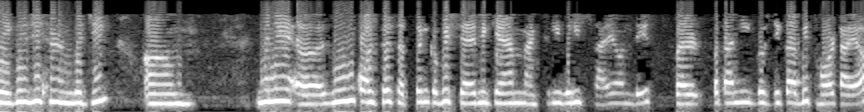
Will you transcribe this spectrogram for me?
जय गुरु जी संगत जी um, मैंने जूम कॉल पर सत्संग कभी शेयर नहीं किया। I actually very shy on this पर पता नहीं गुरु जी का अभी थॉट आया।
